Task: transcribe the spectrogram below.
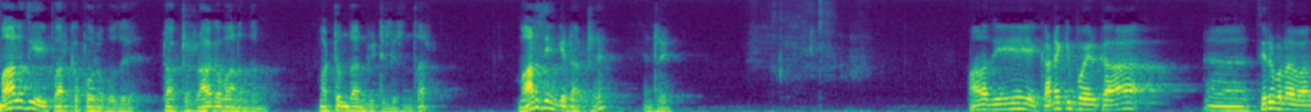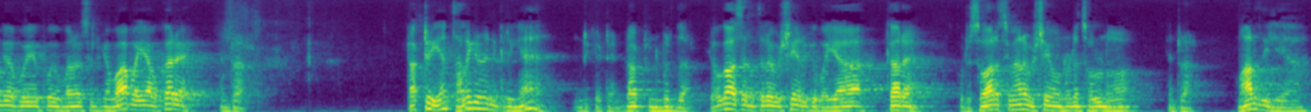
மாலதியை பார்க்க போனபோது டாக்டர் ராகவானந்தம் மட்டும்தான் வீட்டில் இருந்தார். மாலதி எங்கே டாக்டர்? என்றேன். மாலதி கடைக்கு போயிருக்கா? அஹ், வாங்க போய் போய் வர சொல்லியிருக்கேன் வா பையா உட்காரு என்றார். டாக்டர் ஏன் தலைகீழ நிற்கிறீங்க? என்று கேட்டேன். டாக்டர் நிமிர்ந்தார். யோகாசனத்தில் விஷயம் இருக்கு பையா உட்காரேன் ஒரு சுவாரஸ்யமான விஷயம் உன்னிடம் சொல்லணும் என்றார். மாறுது இல்லையா?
